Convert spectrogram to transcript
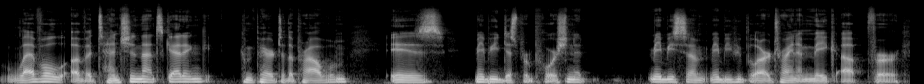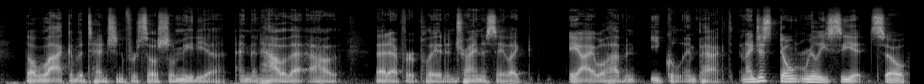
level of attention that's getting compared to the problem is maybe disproportionate. Maybe some. Maybe people are trying to make up for the lack of attention for social media, and then how that how that effort played, and trying to say like AI will have an equal impact. And I just don't really see it. So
